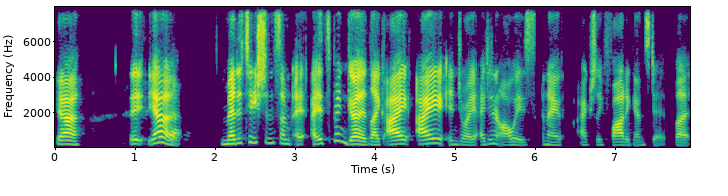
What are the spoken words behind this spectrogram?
Yeah. It, yeah. yeah. Meditation some it's been good. Like I I enjoy it. I didn't always and I actually fought against it, but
